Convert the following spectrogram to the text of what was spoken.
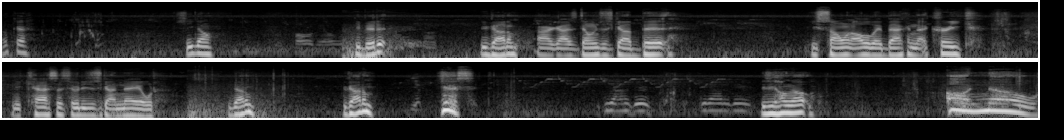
Okay. She gone. He bit it? You got him? All right, guys, Dylan just got bit. He saw one all the way back in that creek. And he cast it, so he just got nailed. You got him? You got him? Yep. Yes. Get out of there. Get out of there. Is he hung up? Oh no.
